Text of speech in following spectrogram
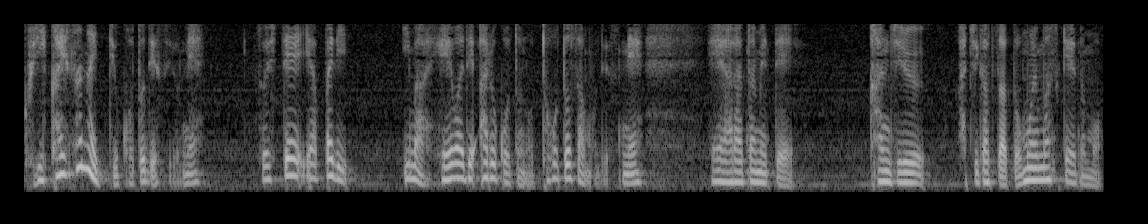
繰り返さないっていうことですよね。そしてやっぱり今平和であることの尊さもですね、えー、改めて感じる8月だと思いますけれども、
